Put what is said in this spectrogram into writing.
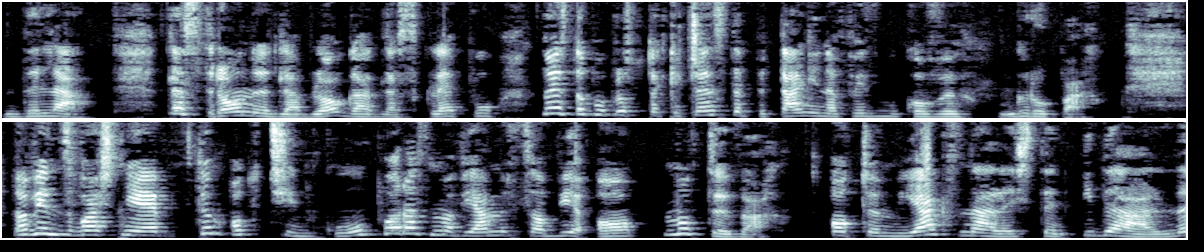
dla? Dla strony, dla bloga, dla sklepu. No jest to po prostu takie częste pytanie na facebookowych grupach. No więc właśnie w tym odcinku porozmawiamy sobie o motywach. O tym, jak znaleźć ten idealny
